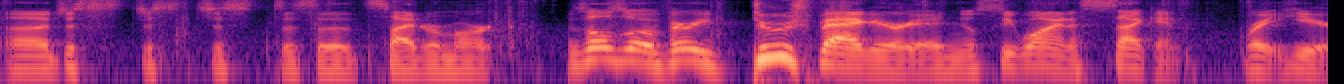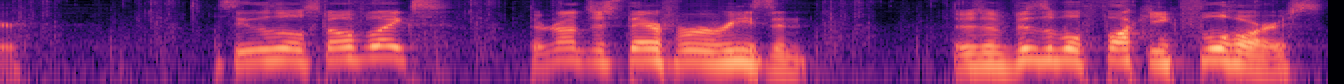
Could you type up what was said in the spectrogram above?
Uh, just, just, just as a side remark. There's also a very douchebag area, and you'll see why in a second. Right here. See those little snowflakes? They're not just there for a reason. There's invisible fucking floors.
